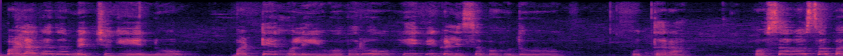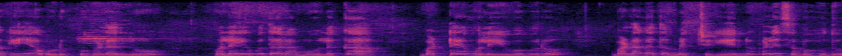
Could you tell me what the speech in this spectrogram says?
ಬಳಗದ ಮೆಚ್ಚುಗೆಯನ್ನು ಬಟ್ಟೆ ಹೊಲಿಯುವವರು ಹೇಗೆ ಗಳಿಸಬಹುದು? ಉತ್ತರ. ಹೊಸ ಹೊಸ ಬಗೆಯ ಉಡುಪುಗಳನ್ನು ಹೊಲೆಯುವುದರ ಮೂಲಕ ಬಟ್ಟೆ ಹೊಲೆಯುವವರು ಬಳಗದ ಮೆಚ್ಚುಗೆಯನ್ನು ಗಳಿಸಬಹುದು.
